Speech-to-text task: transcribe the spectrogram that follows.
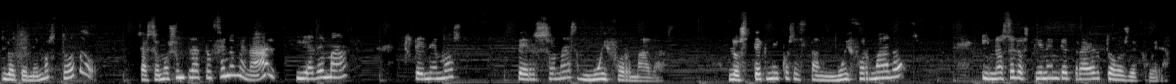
Lo tenemos todo. O sea, somos un plato fenomenal. Y además tenemos personas muy formadas. Los técnicos están muy formados y no se los tienen que traer todos de fuera.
